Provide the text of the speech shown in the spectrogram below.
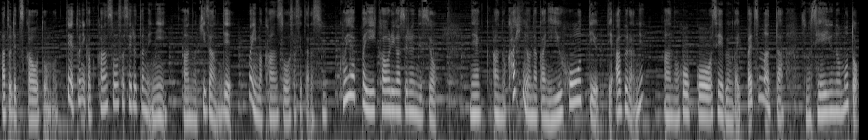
後で使おうと思ってとにかく乾燥させるためにあの刻んで、まあ、今乾燥させたらすっごいやっぱいい香りがするんですよ。ね、あの花皮の中に油胞って言って油ねあの芳香成分がいっぱい詰まったその精油の素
